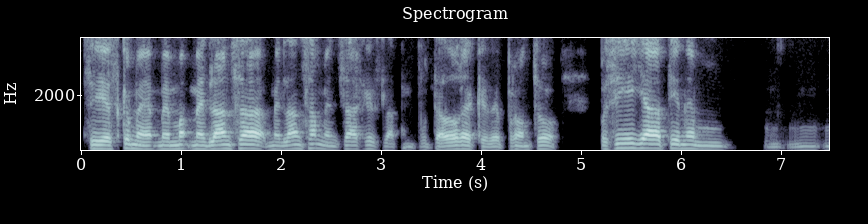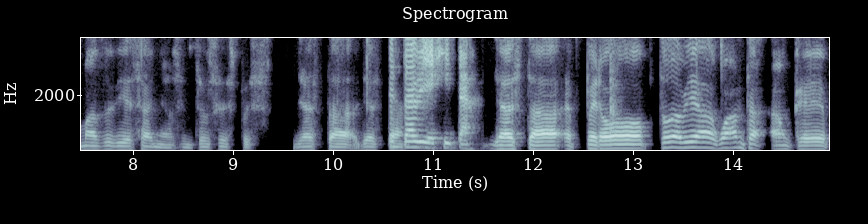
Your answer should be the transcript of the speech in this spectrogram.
sí, es que me, me, me lanza, me lanza mensajes la computadora que de pronto, pues sí, ya tiene más de 10 años, entonces, pues ya está, ya está. Está viejita. Ya está, eh, pero todavía aguanta, aunque,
